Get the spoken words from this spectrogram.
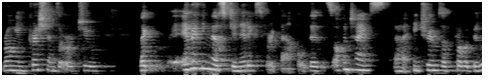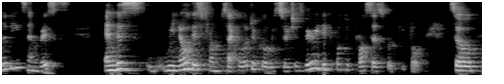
wrong impressions or to like everything that's genetics, for example, that's oftentimes uh, in terms of probabilities and risks. And this we know this from psychological research is very difficult to process for people. So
